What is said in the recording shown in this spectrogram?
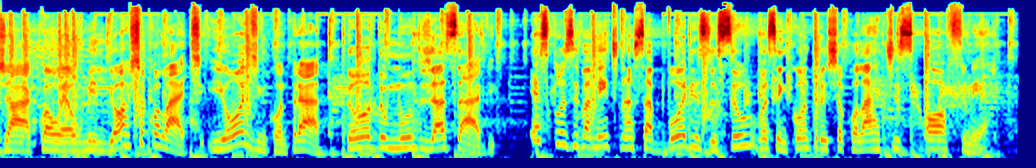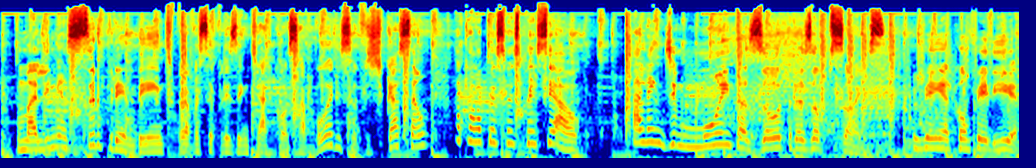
Já qual é o melhor chocolate e onde encontrar, todo mundo já sabe. Exclusivamente na Sabores do Sul você encontra os chocolates Offner. Uma linha surpreendente para você presentear com sabor e sofisticação aquela pessoa especial. Além de muitas outras opções. Venha conferir.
